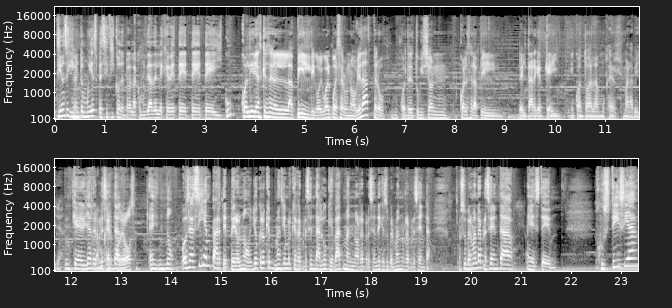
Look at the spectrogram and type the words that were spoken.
tiene un seguimiento muy específico dentro de la comunidad LGBTTIQ. ¿Cuál dirías que es el appeal? Digo, igual puede ser una obviedad, pero ¿cuál de tu visión, cuál es el appeal del target gay en cuanto a la Mujer Maravilla? Que ella La mujer representa algo. Eh, no, o sea, sí en parte, pero no. Yo creo que más bien porque representa algo que Batman no representa que Superman no representa. Superman representa este justicia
